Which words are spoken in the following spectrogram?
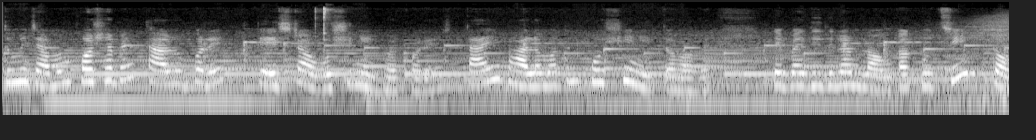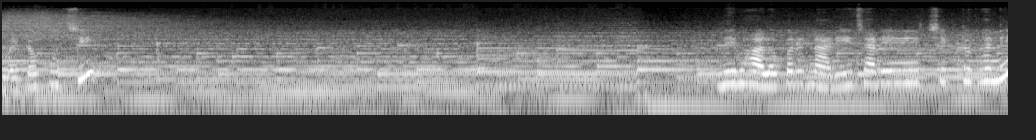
তুমি যেমন কষাবে, তার উপরে টেস্টটা অবশ্যই নির্ভর করে। তাই ভালো মতন কষিয়ে নিতে হবে। এবার দিয়ে দিলাম লঙ্কা কুচি, টমেটো কুচি। দিয়ে ভালো করে নাড়িয়ে চাড়িয়ে নিচ্ছি একটুখানি।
